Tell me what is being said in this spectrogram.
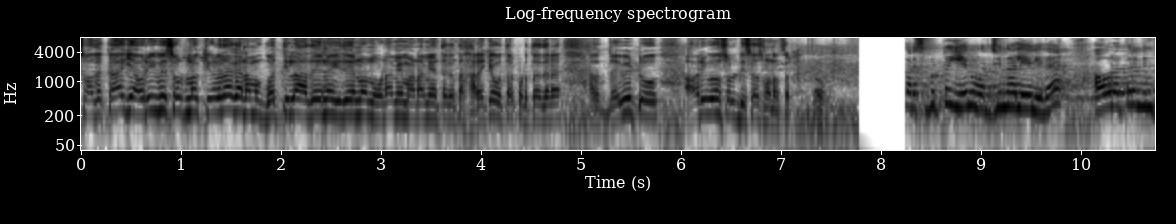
ಸೊ ಅದಕ್ಕಾಗಿ ಅವ್ರಿಗೆ ಸ್ವಲ್ಪ ನಾವು ಕೇಳಿದಾಗ ನಮಗೆ ಗೊತ್ತಿಲ್ಲ, ಅದೇನೋ ಇದೇನೋ ನೋಡಾಮಿ, ಮಾಡಾಮಿ ಅಂತಕ್ಕಂಥ ಹರಕೆ ಉತ್ತರ ಕೊಡ್ತಾ ಇದ್ದಾರೆ. ಅದಕ್ಕೆ ದಯವಿಟ್ಟು ಅವ್ರಿಗೆ ಒಂದು ಸ್ವಲ್ಪ ಡಿಸ್ಕಸ್ ಮಾಡೋಣ ಸರ್. ಕರೆಸ್ಬಿಟ್ಟು ಏನು ಒರಿಜಿನಲ್ ಏನಿದೆ ಅವ್ರ ಹತ್ರ ನಿಮ್ಮ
